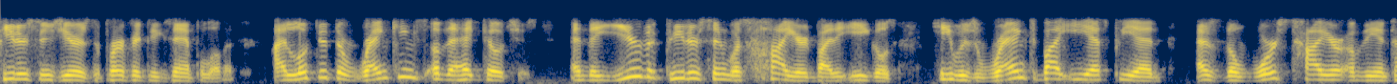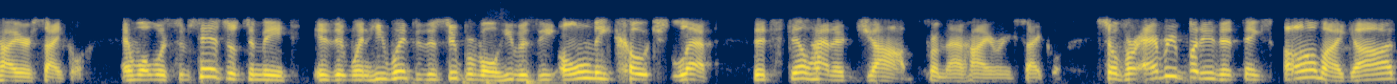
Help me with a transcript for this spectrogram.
Pederson's year is the perfect example of it. I looked at the rankings of the head coaches, and the year that Pederson was hired by the Eagles, he was ranked by ESPN as the worst hire of the entire cycle. And what was substantial to me is that when he went to the Super Bowl, he was the only coach left that still had a job from that hiring cycle. So for everybody that thinks, oh my God,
